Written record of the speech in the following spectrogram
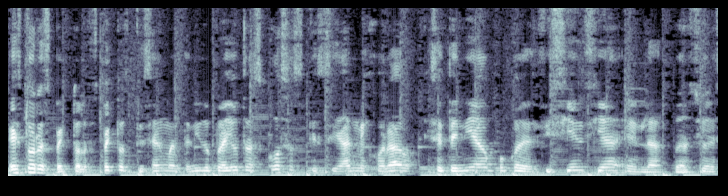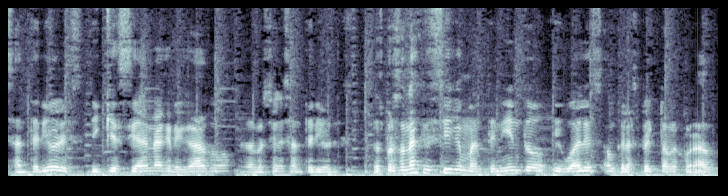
Esto respecto a los aspectos que se han mantenido, pero hay otras cosas que se han mejorado, que se tenía un poco de deficiencia en las versiones anteriores y que se han agregado en las versiones anteriores. Los personajes se siguen manteniendo iguales aunque el aspecto ha mejorado.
